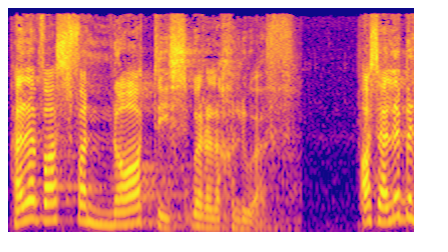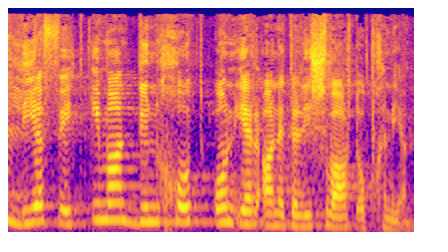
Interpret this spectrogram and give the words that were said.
Hulle was fanaties oor hulle geloof. As hulle beleef het iemand doen God oneer aan het hulle die swaard opgeneem.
